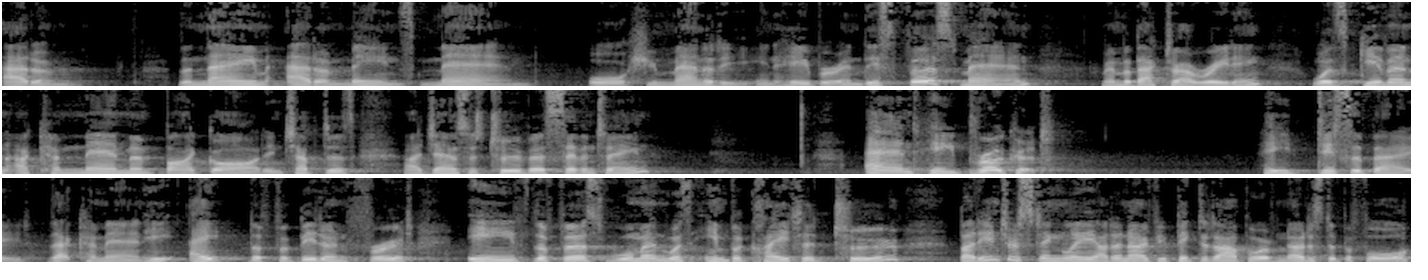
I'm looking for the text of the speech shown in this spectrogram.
Adam. The name Adam means man or humanity in Hebrew. And this first man, remember back to our reading, was given a commandment by God. In chapters uh, Genesis 2 verse 17, and he broke it. He disobeyed that command. He ate the forbidden fruit. Eve, the first woman, was implicated too. But interestingly, I don't know if you picked it up or have noticed it before,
